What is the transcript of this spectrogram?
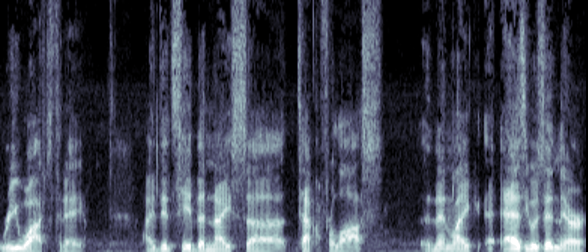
rewatch today, I did see the nice uh, tackle for loss, and then like as he was in there,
